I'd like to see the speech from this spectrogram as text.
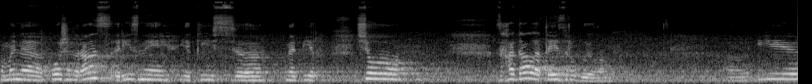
у мене кожен раз різний якийсь е, набір. Що згадала, те й зробила. Е, І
